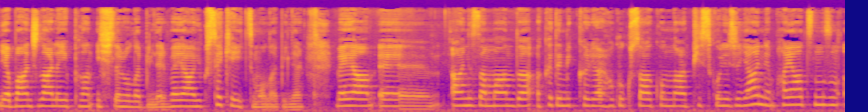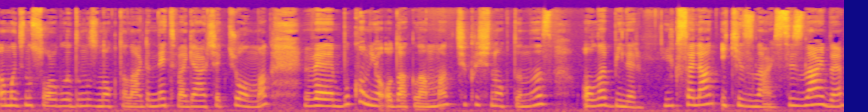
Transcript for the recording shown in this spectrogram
yabancılarla yapılan işler olabilir veya yüksek eğitim olabilir veya e, aynı zamanda akademik kariyer hukuksal konular, psikoloji yani hayatınızın amacını sorguladığınız noktalarda net ve gerçekçi olmak ve bu konuya odaklanmak çıkış noktanız olabilir. Yükselen ikizler. Sizler de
